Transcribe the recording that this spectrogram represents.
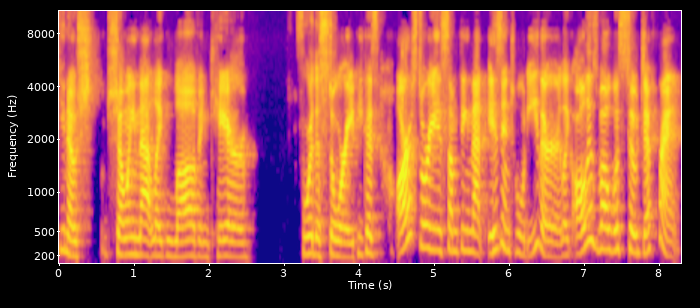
you know, sh- showing that like love and care for the story because our story is something that isn't told either. Like all is well was so different.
